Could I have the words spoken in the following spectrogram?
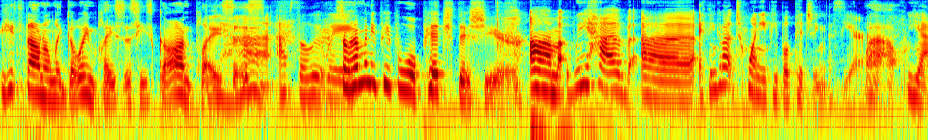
he's not only going places, he's gone places. Yeah, absolutely. So how many people will pitch this year? Um, we have, uh, I think, about 20 people pitching this year. Wow. Yeah,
